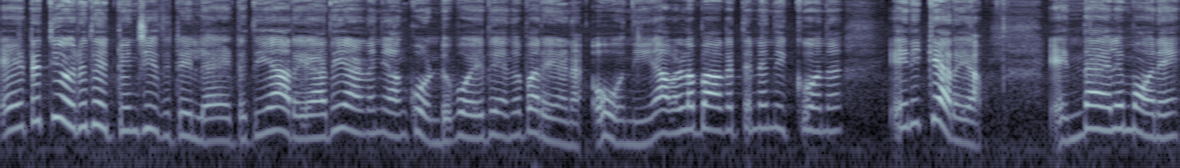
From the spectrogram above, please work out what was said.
ഏട്ടത്തി ഒരു തെറ്റും ചെയ്തിട്ടില്ല. ഏട്ടത്തിയെ അറിയാതെയാണ് ഞാൻ കൊണ്ടുപോയത് എന്ന് പറയാണ്. ഓ നീ അവളുടെ ഭാഗത്ത് തന്നെ നിൽക്കുമെന്ന് എനിക്കറിയാം. എന്തായാലും മോനെ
